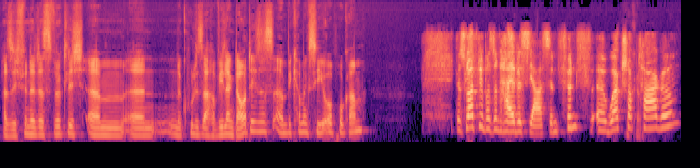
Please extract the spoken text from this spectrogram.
Also ich finde das wirklich ähm, äh, eine coole Sache. Wie lange dauert dieses äh, Becoming CEO-Programm? Das läuft über so ein halbes Jahr. Es sind fünf äh, Workshop-Tage. Okay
